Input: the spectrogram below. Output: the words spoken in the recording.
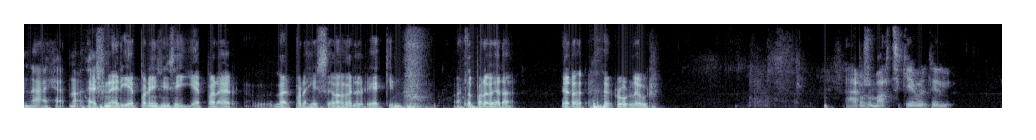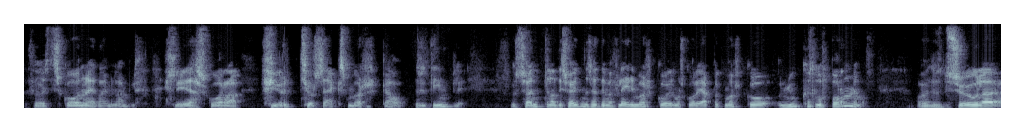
Nei, hérna, þess vegna er ég bara eins og ég segi, ég bara er, verð bara hissa ef hann verður rekin ætla bara að vera, vera rólegur. Það er bara svo margt sem kemur til, þú veist, skoðunum hérna. Ég meina, liðir að skora 46 mörg á þessu tímbli. Þú veist, Söndiland í 17. seti með fleiri mörg og við erum að skora jafnveg mörg og Newcastle og Bournemouth. Og þetta er sögulega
